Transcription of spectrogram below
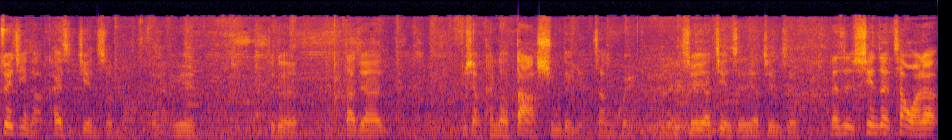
最近呢开始健身嘛，对，因为。这个大家不想看到大叔的演唱会，对不对？所以要健身，要健身。但是现在唱完了，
